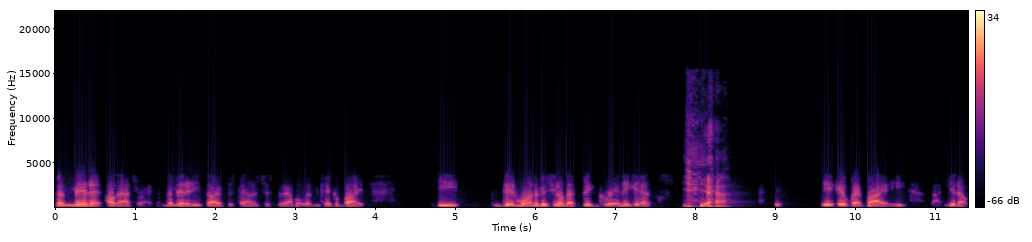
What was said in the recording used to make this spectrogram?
the minute, oh, that's right. The minute he thought if the sound is just an apple, let me take a bite. He did one of his, you know, that big grin he gets. yeah. It, it went by. He, you know,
